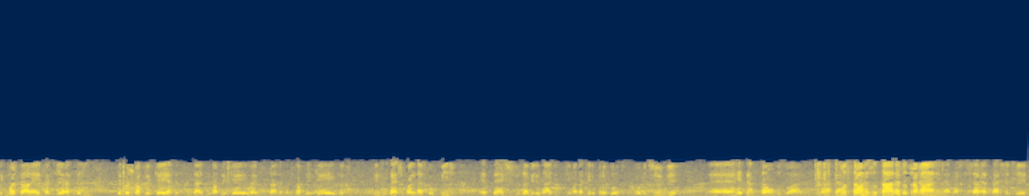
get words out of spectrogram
Tem que mostrar, olha, isso aqui era assim, depois que eu apliquei a acessibilidade, depois que eu apliquei o web standard, depois que eu apliquei, que eu fiz um teste de qualidade, que eu fiz é, testes de usabilidade em cima daquele produto, eu obtive é, retenção do usuário. Então, Mostrar o resultado do trabalho. charme, né? A taxa de charme é a taxa de,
